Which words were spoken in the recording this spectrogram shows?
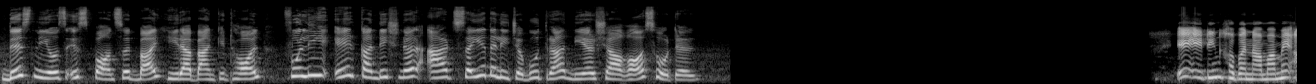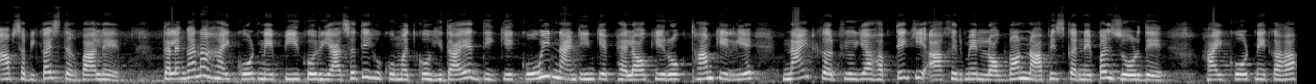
This news is sponsored by Hira Banquet Hall, fully air conditioner at Sayyid Ali Chabutra near Shahghaus Hotel. A eighteen खबरनामा में आप सभी का इस्तकबाल है। तेलंगाना हाई कोर्ट ने पीर को रियासती हुकूमत को हिदायत दी कि कोविड 19 के फैलाव की रोकथाम के लिए नाइट कर्फ्यू या हफ़्ते की आखिर में लॉकडाउन नाफिज करने पर ज़ोर दे। हाई कोर्ट ने कहा,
